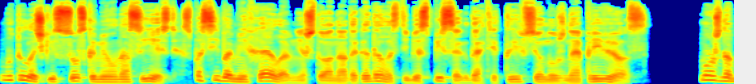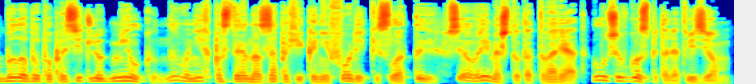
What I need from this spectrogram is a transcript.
Бутылочки с сосками у нас есть. Спасибо Михайловне, что она догадалась тебе список дать, и ты все нужное привез. Можно было бы попросить Людмилку, но у них постоянно запахи канифоли, кислоты. Все время что-то творят. Лучше в госпиталь отвезем.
